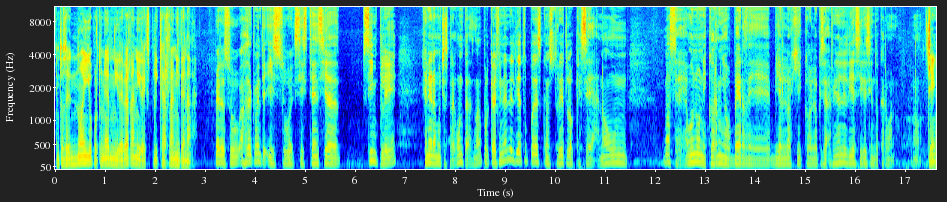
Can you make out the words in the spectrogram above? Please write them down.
Entonces no hay oportunidad ni de verla, ni de explicarla, ni de nada. Pero su, exactamente, y su existencia simple genera muchas preguntas, ¿no? Porque al final del día tú puedes construir lo que sea, ¿no? Un, no sé, un unicornio verde, biológico, lo que sea. Al final del día sigue siendo carbono, ¿no? Sí,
